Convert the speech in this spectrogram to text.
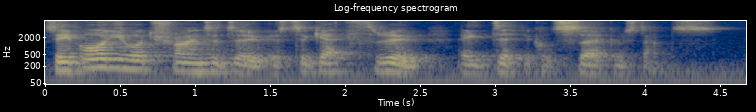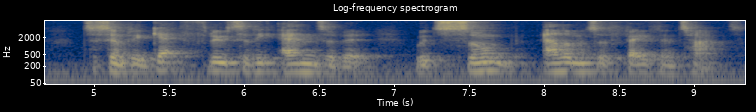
See, if all you are trying to do is to get through a difficult circumstance, to simply get through to the end of it with some element of faith intact,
